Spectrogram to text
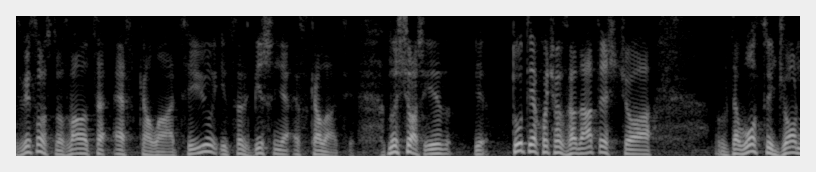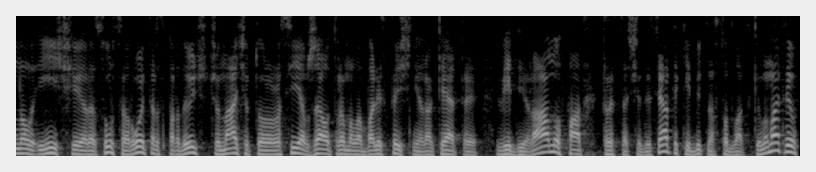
Звісно ж, назвали це ескалацією, і це збільшення ескалації. Ну що ж, і, тут я хочу згадати, що The Wall Street Journal і інші ресурси Reuters передають, що, начебто, Росія вже отримала балістичні ракети від Ірану, фатх 360 які б'ють на 120 кілометрів.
